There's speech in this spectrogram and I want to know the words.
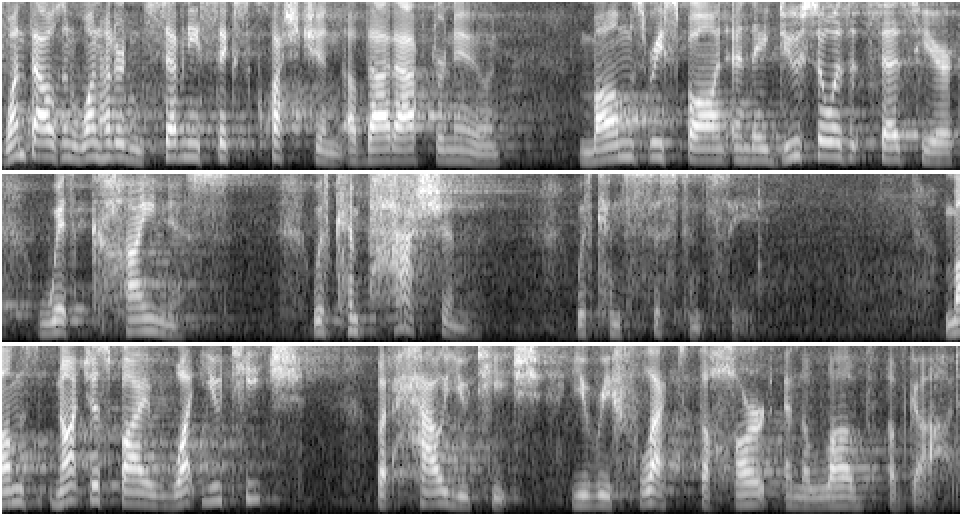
1,176 question of that afternoon. Moms respond, and they do so, as it says here, with kindness with compassion, with consistency. Moms, not just by what you teach, but how you teach, you reflect the heart and the love of God.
